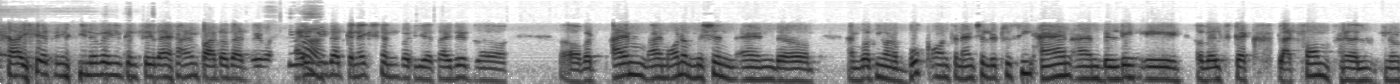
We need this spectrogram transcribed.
yes, in, in, a way you can say that I'm part of that wave. You I didn't make that connection, but yes, I did. Uh, uh, but I'm I'm on a mission, and uh, I'm working on a book on financial literacy, and I'm building a, a wealth tech platform. Uh, you know,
